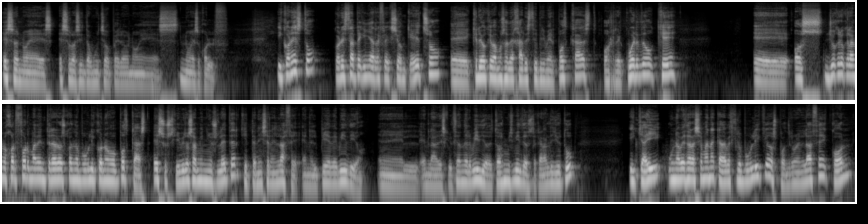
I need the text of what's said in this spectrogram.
Eso no es, eso lo siento mucho, pero no es, no es golf. Y con esto, con esta pequeña reflexión que he hecho, eh, creo que vamos a dejar este primer podcast. Os recuerdo que eh, os, yo creo que la mejor forma de enteraros cuando publico nuevo podcast es suscribiros a mi newsletter, que tenéis el enlace en el pie de vídeo, en, en la descripción del vídeo de todos mis vídeos del canal de YouTube. Y que ahí, una vez a la semana, cada vez que lo publique, os pondré un enlace con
